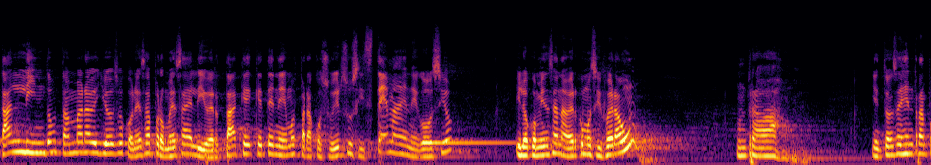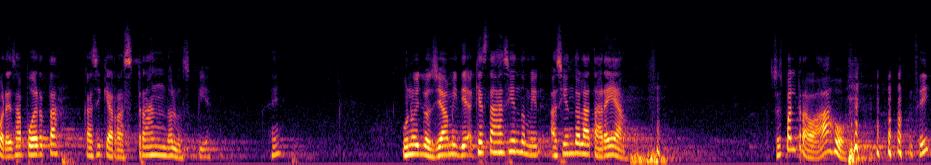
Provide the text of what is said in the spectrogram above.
tan lindo, tan maravilloso, con esa promesa de libertad que, tenemos para construir su sistema de negocio y lo comienzan a ver como si fuera un, un trabajo. Y entonces entran por esa puerta casi que arrastrando los pies. Uno los llama y dice, ¿qué estás haciendo? Haciendo la tarea. Eso es para el trabajo. ¿Sí?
